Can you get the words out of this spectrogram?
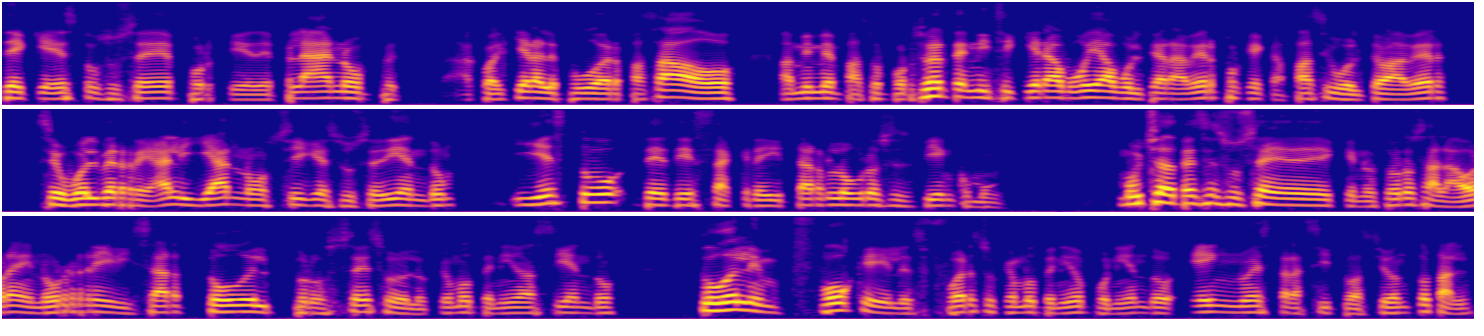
de que esto sucede porque de plano, pues a cualquiera le pudo haber pasado, a mí me pasó por suerte, ni siquiera voy a voltear a ver porque capaz si volteo a ver se vuelve real y ya no sigue sucediendo. Y esto de desacreditar logros es bien común. Muchas veces sucede que nosotros a la hora de no revisar todo el proceso de lo que hemos venido haciendo, todo el enfoque y el esfuerzo que hemos venido poniendo en nuestra situación total,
